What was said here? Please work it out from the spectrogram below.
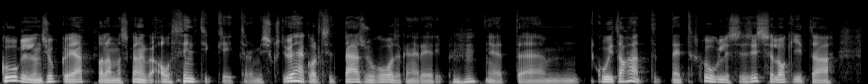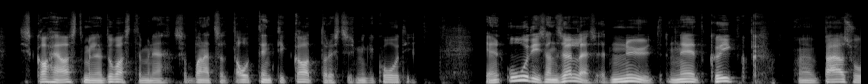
Google'il on sihuke äpp olemas ka nagu Authenticator, mis siukseid ühekordseid pääsukoode genereerib Mm -hmm. et ähm, kui tahad näiteks Google'isse sisse logida, siis kaheastmeline tuvastamine, sa paned sealt autentikaatorist siis mingi koodi. ja uudis on selles, et nüüd need kõik pääsu,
